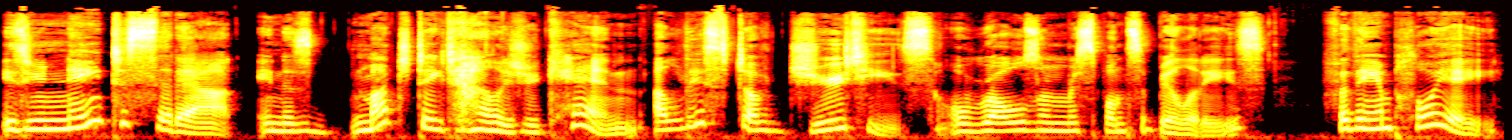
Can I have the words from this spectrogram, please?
is you need to set out in as much detail as you can a list of duties or roles and responsibilities for the employee.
